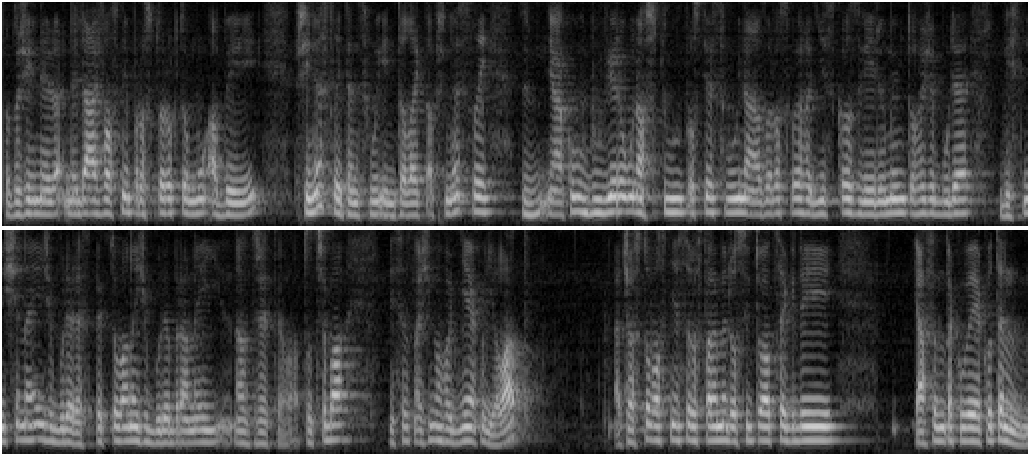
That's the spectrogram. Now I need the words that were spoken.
protože jim nedáš vlastně prostor k tomu, aby přinesli ten svůj intelekt a přinesli nějakou důvěrou na stůl prostě svůj názor a svoje hledisko s vědomím toho, že bude vyslyšený, že bude respektovaný, že bude braný na zřetel. A to třeba my se snažíme hodně jako dělat a často vlastně se dostaneme do situace, kdy já jsem takový jako ten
